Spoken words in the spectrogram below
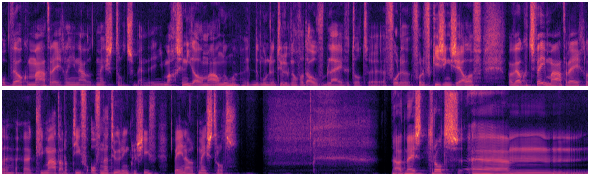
op welke maatregelen je nou het meest trots bent. Je mag ze niet allemaal noemen. Er moet natuurlijk nog wat overblijven tot, uh, voor, de, voor de verkiezing zelf. Maar welke twee maatregelen, uh, klimaatadaptief of natuurinclusief, ben je nou het meest trots? Nou, het meest trots um,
